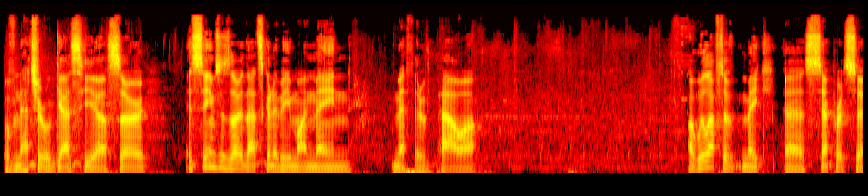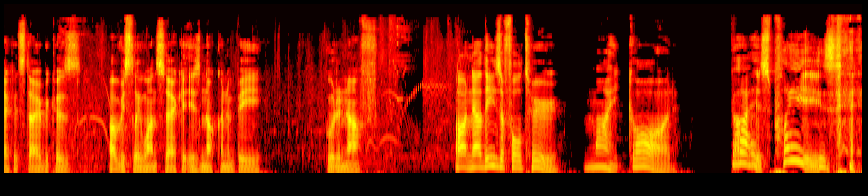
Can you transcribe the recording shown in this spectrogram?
of natural gas here. So it seems as though that's going to be my main method of power. I will have to make uh, separate circuits though because obviously one circuit is not going to be good enough Oh, now these are full too. My god. Guys, please.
